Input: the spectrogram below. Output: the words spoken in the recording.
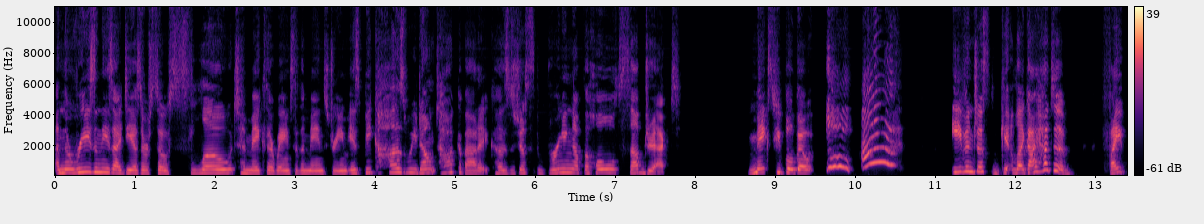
And the reason these ideas are so slow to make their way into the mainstream is because we don't talk about it, because just bringing up the whole subject makes people go, ah! even just get, like I had to fight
